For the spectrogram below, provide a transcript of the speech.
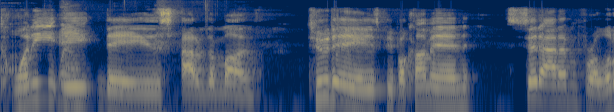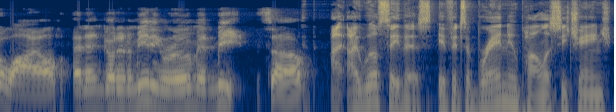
28 days out of the month. Two days, people come in, sit at him for a little while, and then go to the meeting room and meet. So I, I will say this: if it's a brand new policy change,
